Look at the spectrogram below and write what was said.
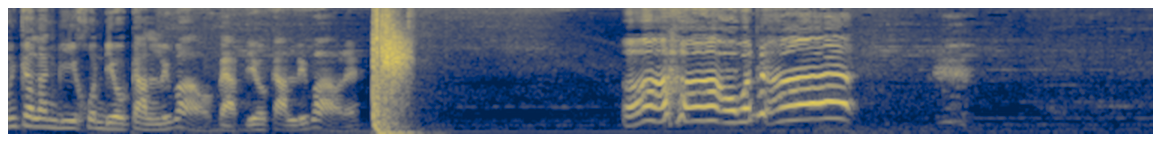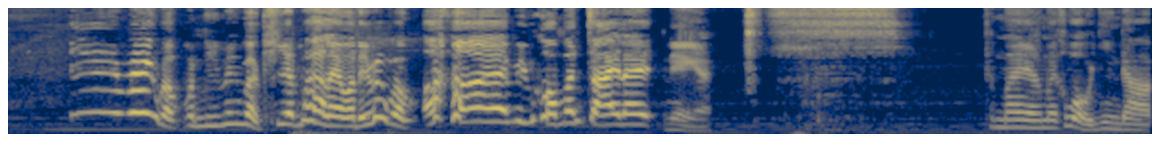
มันกำลังดีคนเดียวกันหรือเปล่า แบบเดียวกันหรือเปล่าเนี่ยอ้าออกมาเถอะอีแม่งแบบวันนี้แม่งแบบเครียดมากเลยวันนี้แม่งแบบอมีความมั่นใจเลยเนี่ยไงทำไมทำไมเขาบอกยิงดาว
